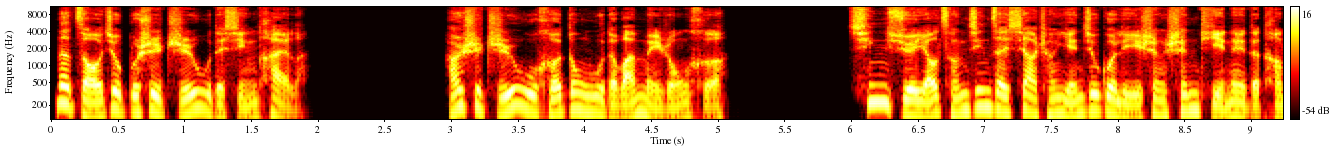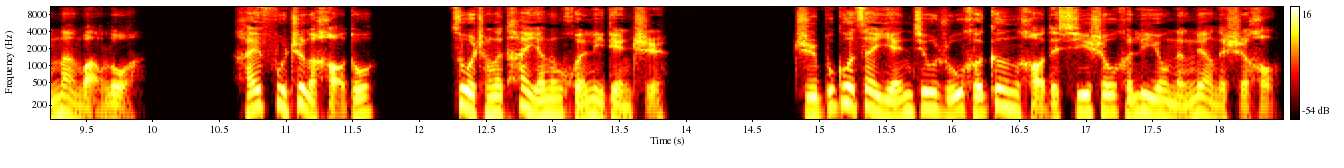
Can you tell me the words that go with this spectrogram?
那早就不是植物的形态了，而是植物和动物的完美融合。清雪瑶曾经在下城研究过李胜身体内的藤蔓网络，还复制了好多，做成了太阳能魂力电池。只不过在研究如何更好的吸收和利用能量的时候，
